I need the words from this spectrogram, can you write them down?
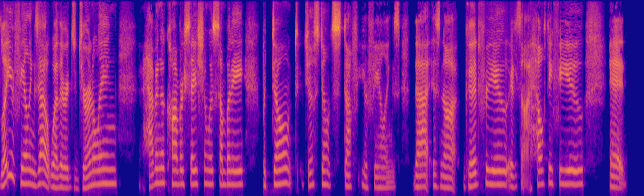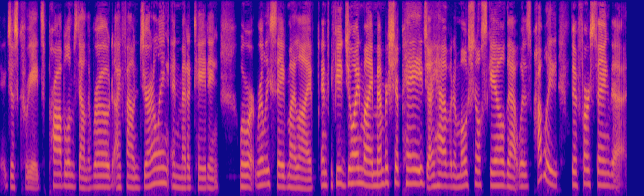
let your feelings out, whether it's journaling, having a conversation with somebody, but don't just don't stuff your feelings. That is not good for you. It's not healthy for you. It just creates problems down the road. I found journaling and meditating where it really saved my life. And if you join my membership page, I have an emotional scale that was probably the first thing that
